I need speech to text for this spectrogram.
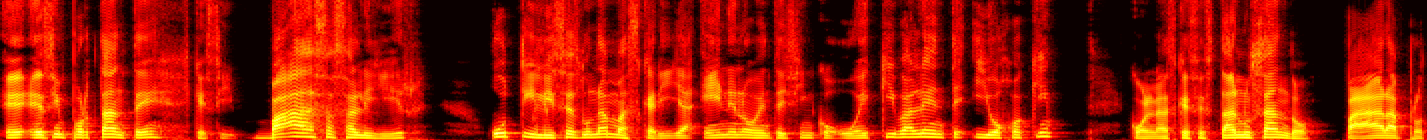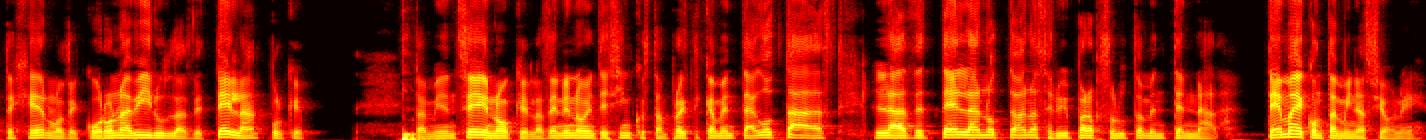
E, es importante que si vas a salir, utilices una mascarilla N95 o equivalente y ojo aquí, con las que se están usando para protegernos de coronavirus, las de tela, porque también sé ¿no? que las N95 están prácticamente agotadas, las de tela no te van a servir para absolutamente nada. Tema de contaminación, ¿eh?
